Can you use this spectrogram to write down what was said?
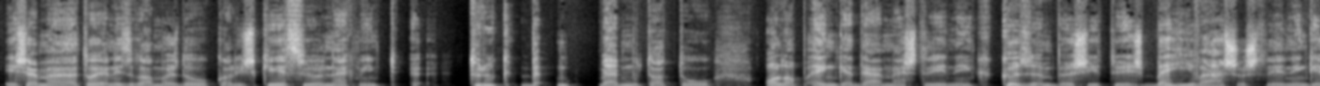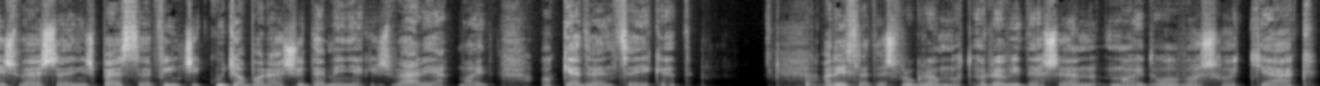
és emellett olyan izgalmas dolgokkal is készülnek, mint trükk bemutató, alapengedelmes tréning, közömbösítő és behívásos tréning és verseny, és persze fincsi kutyabarás sütemények is várják majd a kedvenceiket. A részletes programot rövidesen majd olvashatják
